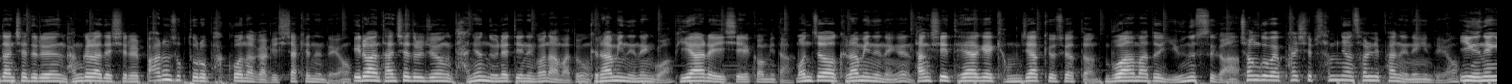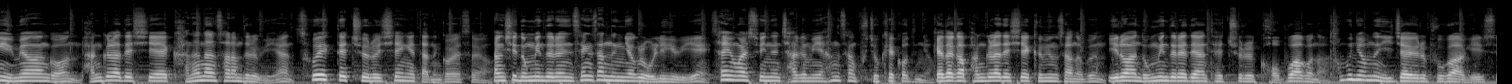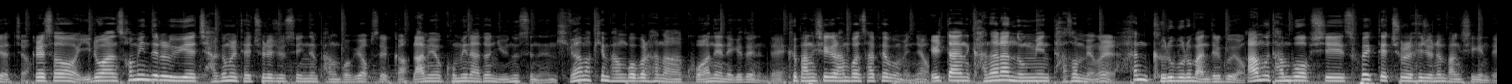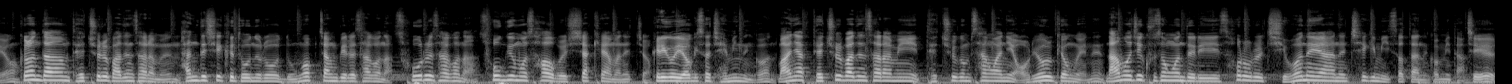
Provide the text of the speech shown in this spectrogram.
단체들은 방글라데시를 빠른 속도로 바꾸어 나가기 시작했는데요. 이러한 단체들 중 단연 눈에 띄는 건 아마도 그라민 은행과 BRAC일 겁니다. 먼저 그라민 은행은 당시 대학의 경제학 교수였던 무하마드 유누스가 1983년 설립한 은행인데요. 이 은행이 유명한 건 방글라데시의 가난한 사람들을 위한 소액 대출을 시행했다는 거였어요. 당시 농민들은 생산 능력을 올리기 위해 사용할 수 있는 자금이 항상 부족했거든요. 게다가 방글라데시의 금융산업은 이러한 농민들에 대한 대출을 거부하거나 터무니없는 이자율을 부과하기 일쑤였죠. 그래서 이러한 서민들을 위해 자금을 대출해 줄 수 있는 방법이 없을까? 라며 고민하던 유누스는 기가 막힌 방법을 하나 고안해내게 되는데 그 방식을 한번 살펴보면요. 일단 가난한 농민 5명을 한 그룹으로 만들고요. 아무 담보 없이 소액 대출을 해주는 방식인데요. 그런 다음 대출을 받은 사람은 반드시 그 돈으로 농업 장비를 사거나 소를 사거나 소규모 사업을 시작해야만 했죠. 그리고 여기서 재밌는 건 만약 대출 받은 사람이 대출금 상환이 어려울 경우에는 나머지 구성원들이 서로를 지원해야 하는 책임이 있었다는 겁니다. 즉,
